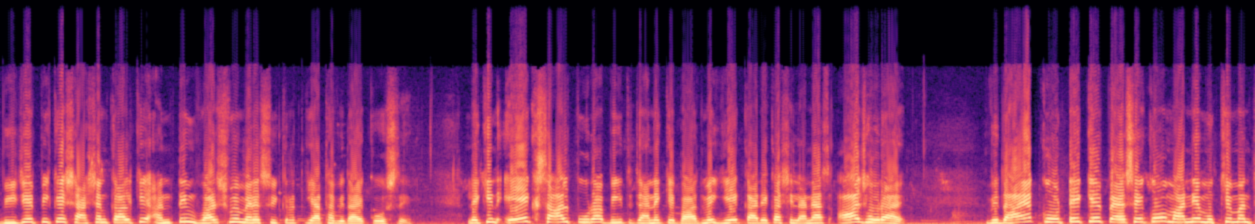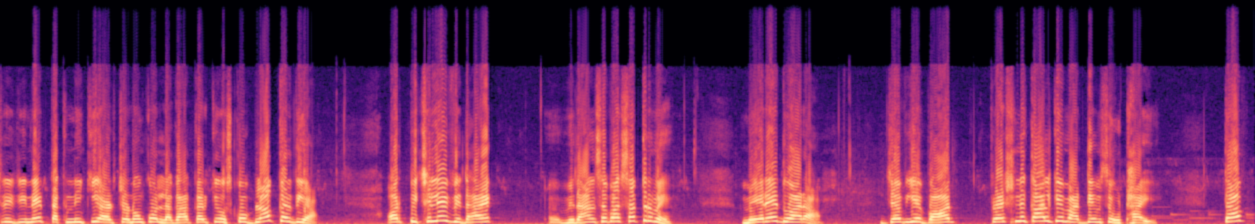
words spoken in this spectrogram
बीजेपी के शासनकाल के अंतिम वर्ष में मैंने स्वीकृत किया था विधायक कोष से। लेकिन एक साल पूरा बीत जाने के बाद में ये कार्य का शिलान्यास आज हो रहा है। विधायक कोटे के पैसे को माननीय मुख्यमंत्री जी ने तकनीकी अड़चनों को लगा करके उसको ब्लॉक कर दिया। और पिछले विधायक, विधानसभा सत्र में मेरे द्वारा जब ये बात प्रश्नकाल के माध्यम से उठाई। तब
